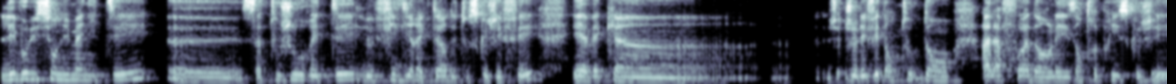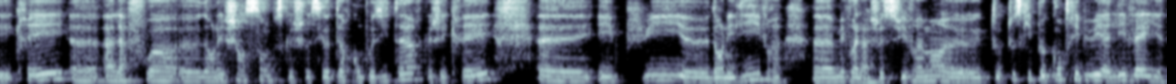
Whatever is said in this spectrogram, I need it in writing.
l'évolution de l'humanité, euh, ça a toujours été le fil directeur de tout ce que j'ai fait, et avec un, je, l'ai fait à la fois dans les entreprises que j'ai créées, euh, à la fois euh, dans les chansons parce que je suis aussi auteur-compositeur que j'ai créé, euh, et puis dans les livres. Mais voilà, je suis vraiment tout, ce qui peut contribuer à l'éveil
